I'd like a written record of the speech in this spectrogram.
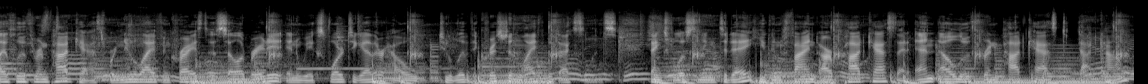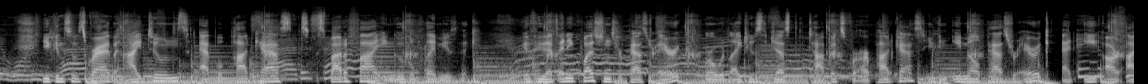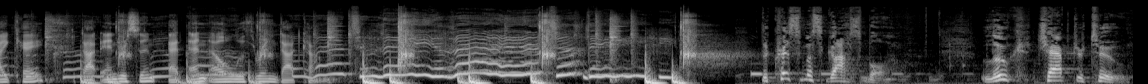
Life Lutheran podcast, where new life in Christ is celebrated and we explore together how to live the Christian life with excellence. Thanks for listening today. You can find our podcast at nllutheranpodcast.com. You can subscribe on iTunes, Apple Podcasts, Spotify, and Google Play Music. If you have any questions for Pastor Eric or would like to suggest topics for our podcast, you can email Pastor Eric at erik.anderson at nllutheran.com. The Christmas Gospel, Luke chapter 2.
